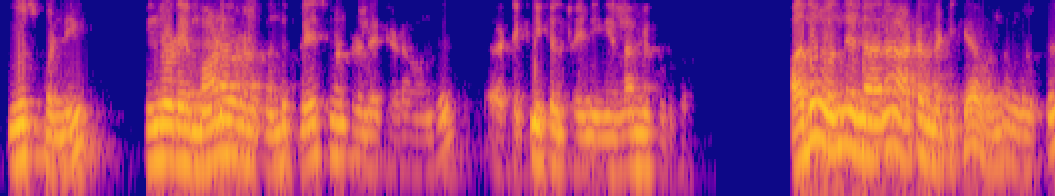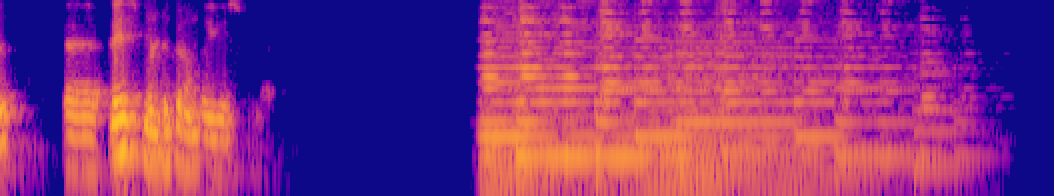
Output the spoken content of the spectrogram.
யூஸ் பண்ணி எங்களுடைய மாணவர்களுக்கு வந்து பிளேஸ்மெண்ட் ரிலேட்டடாக வந்து டெக்னிக்கல் ட்ரைனிங் எல்லாமே கொடுக்குறோம். அது வந்து என்னன்னா ஆட்டோமேட்டிக்காக வந்து உங்களுக்கு பிளேஸ்மெண்ட்டுக்கு ரொம்ப யூஸ்ஃபுல்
